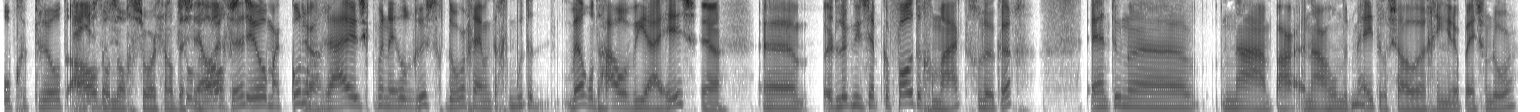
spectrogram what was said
opgekruld. En je al. stond Dus nog een soort van op de snelweg dus. stil, maar ik kon Ja. nog rijden. Dus ik ben heel rustig doorgegeven. Ik dacht, ik moet het wel onthouden wie hij is. Ja. Ehm, het lukt niet, dus heb ik een foto gemaakt, gelukkig. En toen, eh, na een paar, na 100 meter of zo, eh, ging je er opeens vandoor.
